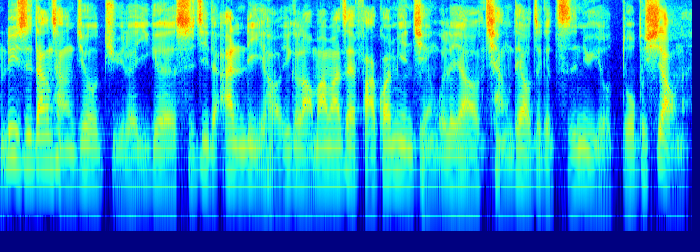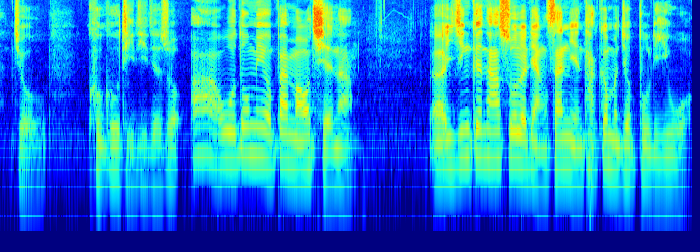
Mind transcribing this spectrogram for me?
律师当场就举了一个实际的案例哈，一个老妈妈在法官面前，为了要强调这个子女有多不孝呢，就哭哭啼啼的说啊，我都没有半毛钱呐，呃，已经跟他说了两三年，他根本就不理我，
